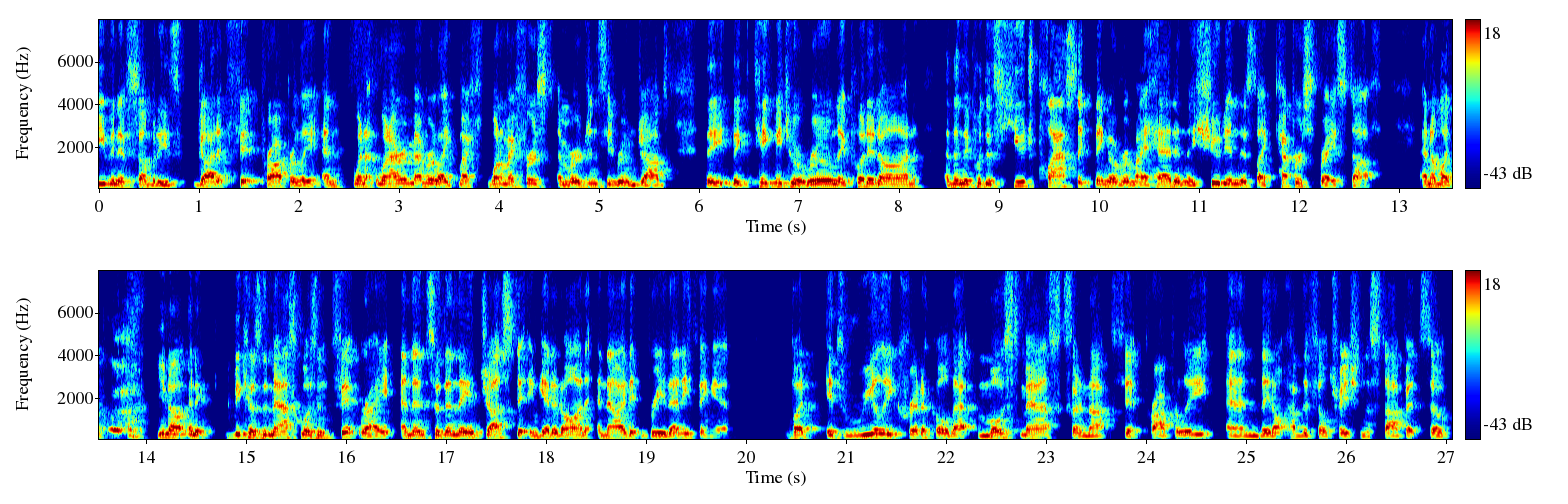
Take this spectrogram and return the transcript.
even if somebody's got it fit properly. And when when I remember like my one of my first emergency room jobs, they they take me to a room, they put it on, and then they put this huge plastic thing over my head and they shoot in this like pepper spray stuff. And I'm like, you know, and it, because the mask wasn't fit right, and then so then they adjust it and get it on, and now I didn't breathe anything in. But it's really critical that most masks are not fit properly and they don't have the filtration to stop it. So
